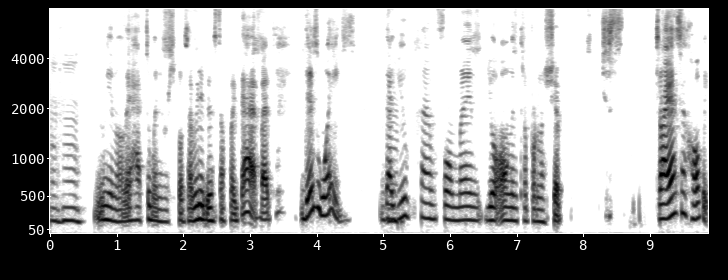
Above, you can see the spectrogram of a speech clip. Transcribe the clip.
Mm-hmm. You know, they have too many responsibilities and stuff like that. But there's ways that mm-hmm. you can foment your own entrepreneurship. Just try as a hobby,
